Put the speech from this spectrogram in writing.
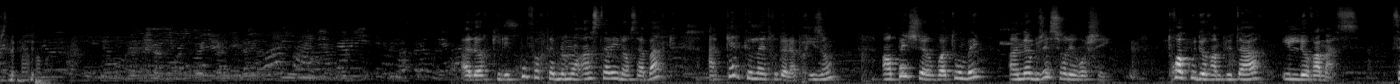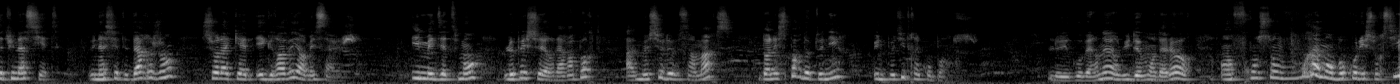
je sais pas. Alors qu'il est confortablement installé dans sa barque, à quelques mètres de la prison, un pêcheur voit tomber un objet sur les rochers. Trois coups de rein plus tard, il le ramasse. C'est une assiette, une assiette d'argent sur laquelle est gravé un message. Immédiatement, le pêcheur la rapporte à Monsieur de Saint-Mars dans l'espoir d'obtenir une petite récompense. Le gouverneur lui demande alors, en fronçant vraiment beaucoup les sourcils,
